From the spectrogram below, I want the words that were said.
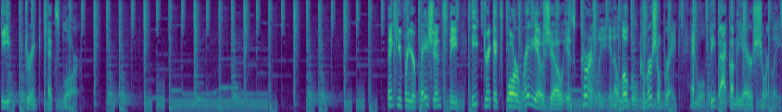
Eat, Drink, Explore. Thank you for your patience. The Eat, Drink, Explore radio show is currently in a local commercial break and will be back on the air shortly.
